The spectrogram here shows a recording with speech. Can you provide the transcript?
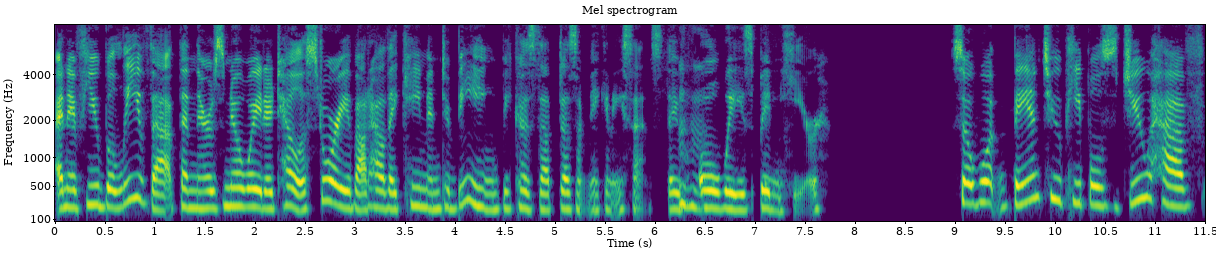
And if you believe that, then there's no way to tell a story about how they came into being because that doesn't make any sense. They've Mhm. always been here. So, what Bantu peoples do have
